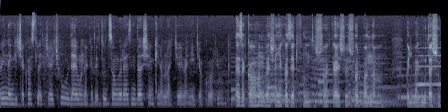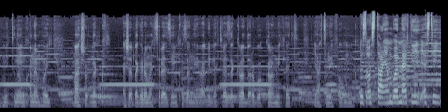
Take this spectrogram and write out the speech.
mindenki csak azt látja, hogy hú, de jó neked, hogy tudsz zongorázni, de senki nem látja, hogy mennyit gyakorlunk. Ezek a hangversenyek azért fontosak elsősorban nem, hogy megmutassuk, mit tudunk, hanem hogy másoknak esetleg örömet szerezzünk a zenével, illetve ezekkel a darabokkal, amiket játszani fogunk. Az osztályomból, mert így ezt így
